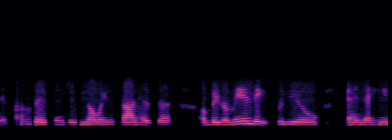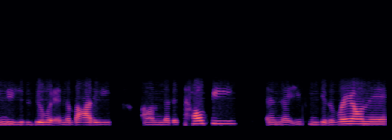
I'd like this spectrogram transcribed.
and purpose, and just knowing that God has a, a bigger mandate for you, and that He needs you to do it in the body um, that is healthy, and that you can get around it.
